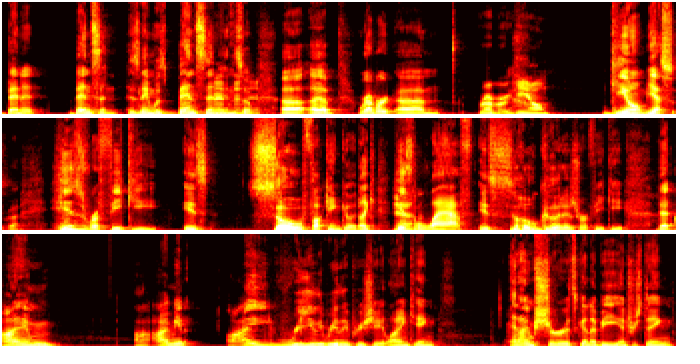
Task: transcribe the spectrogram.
Bennett Benson. His name was Benson, in Benson, Soap. Uh, uh, Robert. Um, Robert Guillaume. Guillaume, yes, his Rafiki is so fucking good. Like his Yeah. laugh is so good as Rafiki that I'm. I I mean, I really, really appreciate Lion King, and I'm sure it's going to be interesting.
